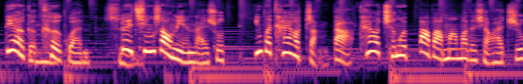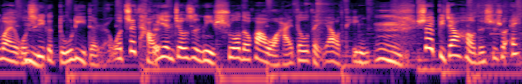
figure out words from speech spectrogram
第二个客观，嗯、对青少年来说，因为他要长大，他要成为爸爸妈妈的小孩之外，我是一个独立的人。嗯、我最讨厌就是你说的话，我还都得要听。嗯，所以比较好的是说，哎，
